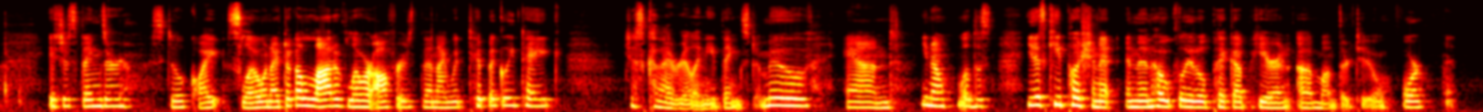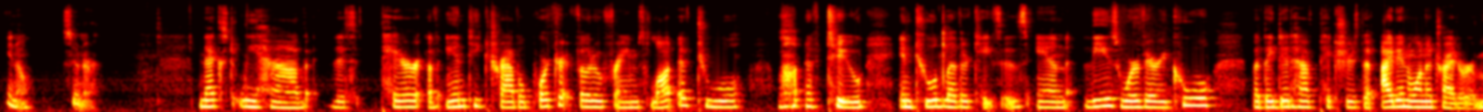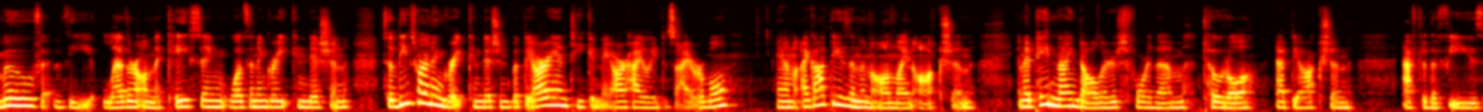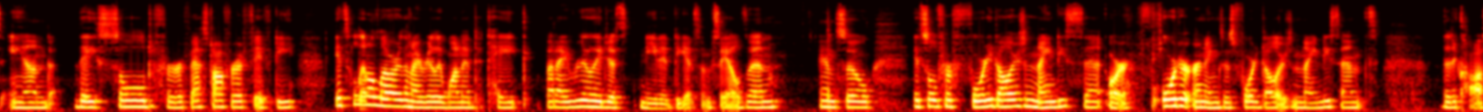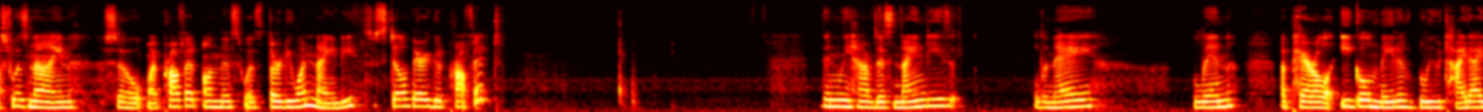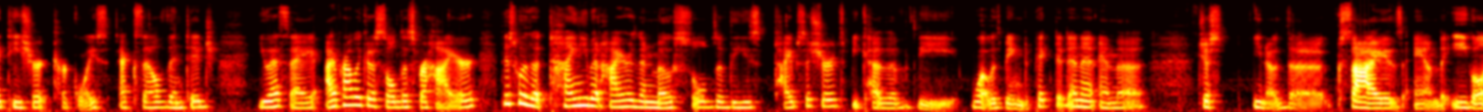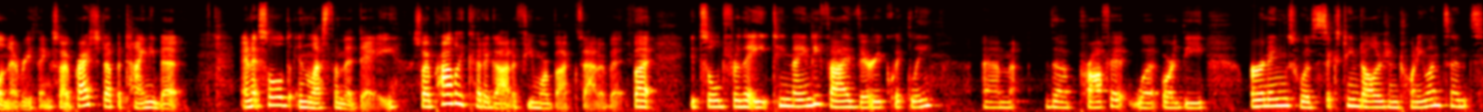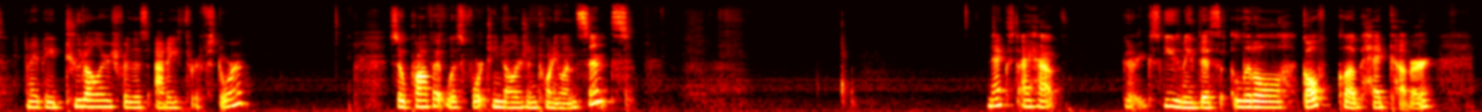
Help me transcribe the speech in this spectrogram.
It's just things are still quite slow and I took a lot of lower offers than I would typically take just because I really need things to move. And, you know, we'll just, you just keep pushing it and then hopefully it'll pick up here in a month or two or, you know, sooner. Next, we have this pair of antique travel portrait photo frames, lot of tool lot of two in tooled leather cases. And these were very cool, but they did have pictures that I didn't want to try to remove. The leather on the casing wasn't in great condition. So these weren't in great condition, but they are antique and they are highly desirable. And I got these in an online auction and I paid $9 for them total at the auction after the fees and they sold for a best offer of 50 it's a little lower than I really wanted to take, but I really just needed to get some sales in. And so it sold for $40.90, or order earnings is $40.90. The cost was 9 so my profit on this was $31.90, so still a very good profit. Then we have this 90s Lene Lynn apparel Eagle Native Blue tie-dye t-shirt turquoise XL vintage USA. I probably could have sold this for higher. This was a tiny bit higher than most solds of these types of shirts because of the what was being depicted in it and the just, you know, the size and the eagle and everything. So I priced it up a tiny bit and it sold in less than a day. So I probably could have got a few more bucks out of it, but it sold for the 18.95 very quickly. Um, the profit what or the earnings was $16.21 and I paid $2 for this at a thrift store. So profit was $14.21. Next I have, excuse me, this little golf club head cover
